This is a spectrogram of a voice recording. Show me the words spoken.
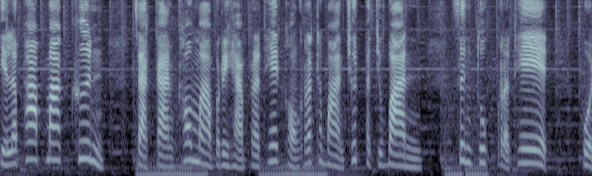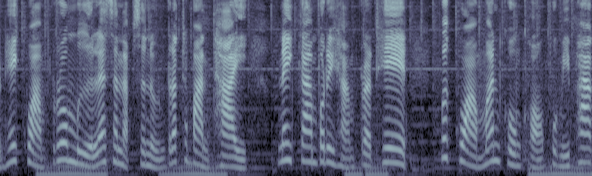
ถียรภาพมากขึ้น จากการเข้ามาบริหารประเทศของรัฐบาลชุดปัจจุบัน ซึ่งทุกประเทศควรให้ความร่วมมือและสนับสนุนรัฐบาลไทย ในการบริหารประเทศ เพื่อความมั่นคงของภูมิภาค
